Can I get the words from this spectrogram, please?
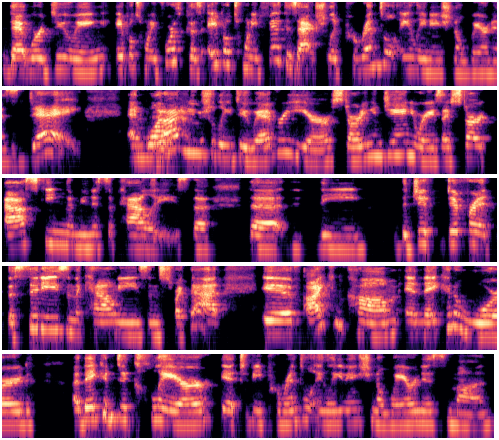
that we're doing April 24th because April 25th is actually Parental Alienation Awareness Day. And what I usually do every year, starting in January, is I start asking the municipalities, the the the the different the cities and the counties and stuff like that if i can come and they can award uh, they can declare it to be parental alienation awareness month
